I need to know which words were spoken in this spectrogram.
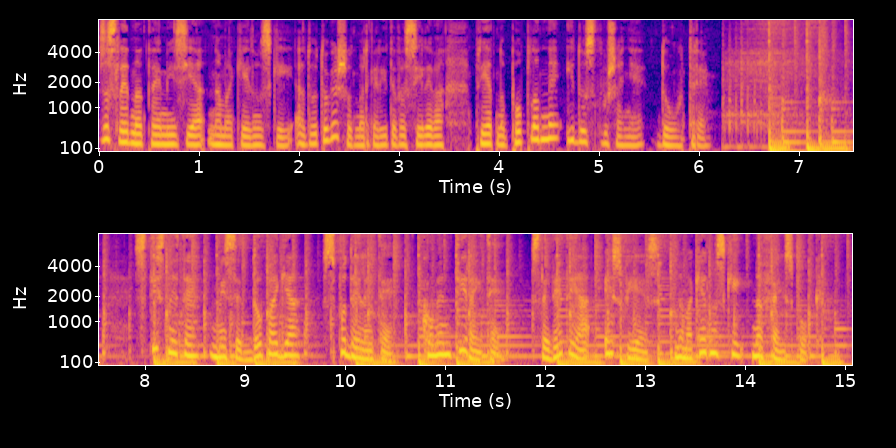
за следната емисија на Македонски. А до тогаш од Маргарита Василева, пријатно попладне и до слушање до утре. Стиснете, ми се допаѓа, споделете, коментирајте. Следете ја SPS на Македонски на Facebook.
